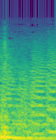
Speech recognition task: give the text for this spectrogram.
Bye.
